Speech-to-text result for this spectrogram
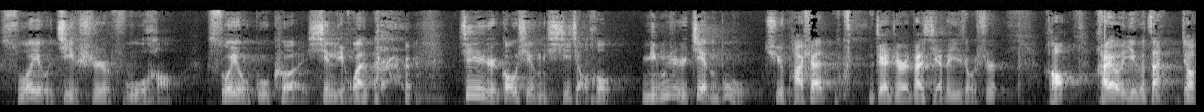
所有技师服务好，所有顾客心里欢。今日高兴洗脚后，明日健步去爬山。这就是他写的一首诗。好，还有一个赞叫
